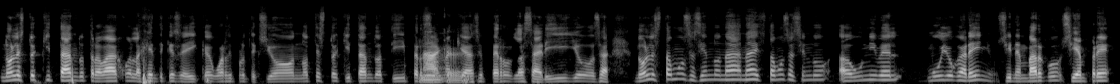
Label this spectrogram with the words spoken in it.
no, le estoy quitando trabajo a la gente que se dedica a guardia y protección, no te estoy quitando a ti, persona que, hace perros lazarillo, o sea, no le estamos haciendo nada, nada, estamos haciendo a un nivel muy hogareño. Sin embargo, siempre,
